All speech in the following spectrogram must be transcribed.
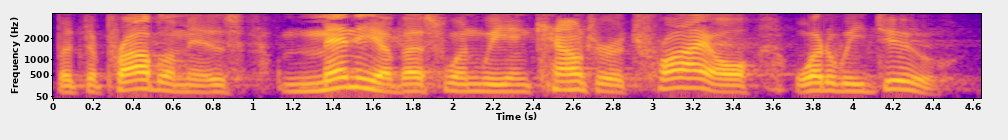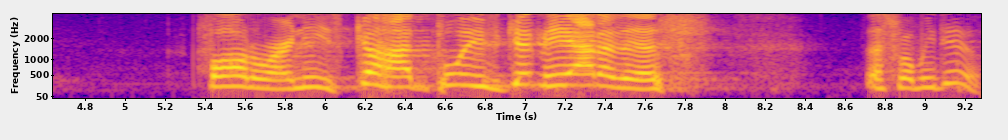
But the problem is, many of us, when we encounter a trial, what do we do? Fall to our knees. God, please get me out of this. That's what we do.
